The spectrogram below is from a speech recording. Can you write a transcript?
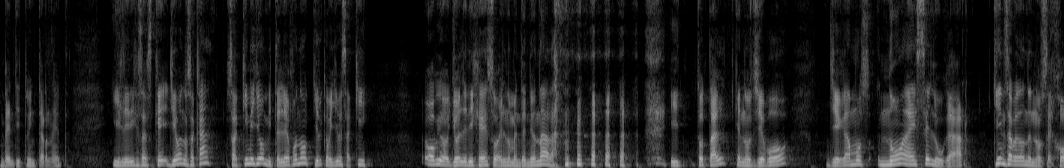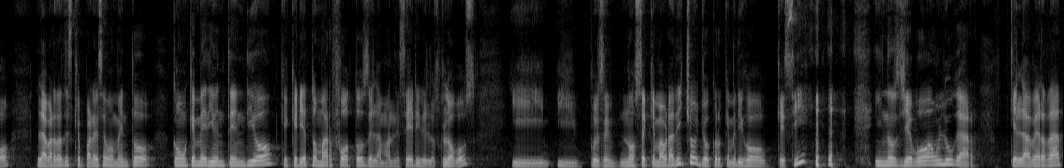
bendito internet, y le dije, ¿sabes qué? Llévanos acá. O sea, aquí me llevo mi teléfono, quiero que me lleves aquí. Obvio, yo le dije eso, él no me entendió nada. y total, que nos llevó, llegamos no a ese lugar, quién sabe dónde nos dejó. La verdad es que para ese momento como que medio entendió que quería tomar fotos del amanecer y de los globos y, pues eh, no sé qué me habrá dicho, yo creo que me dijo que sí y nos llevó a un lugar que la verdad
